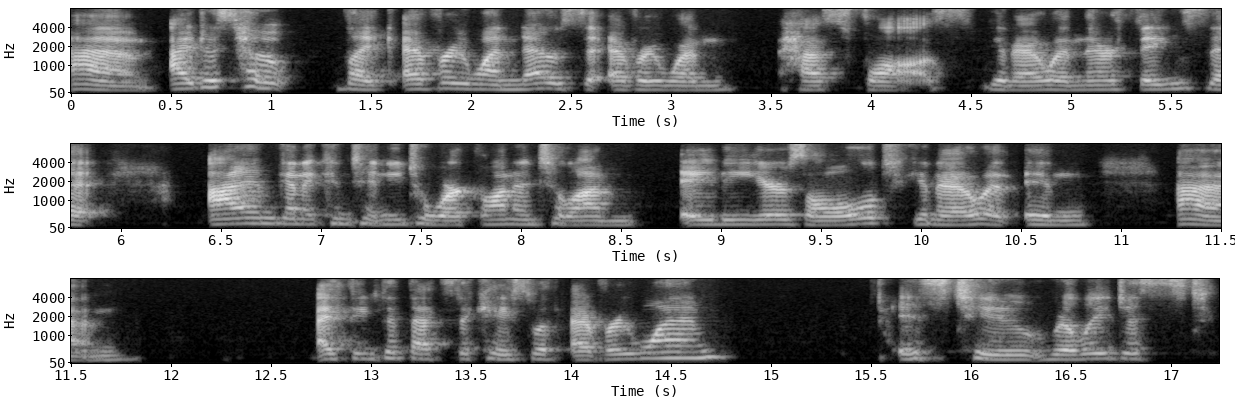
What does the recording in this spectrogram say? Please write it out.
Um, I just hope like everyone knows that everyone has flaws, you know, and there are things that I am going to continue to work on until I'm 80 years old, you know, and, and um, I think that that's the case with everyone is to really just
